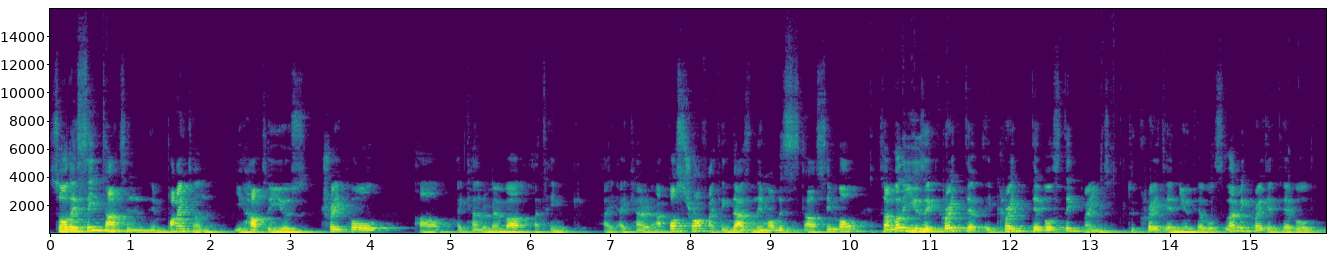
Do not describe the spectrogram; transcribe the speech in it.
So the syntax in, in Python, you have to use triple, uh, I can't remember, I think I, I can't apostrophe. I think that's the name of this uh, symbol. So I'm going to use a create a create table statement to create a new table. So let me create a table.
